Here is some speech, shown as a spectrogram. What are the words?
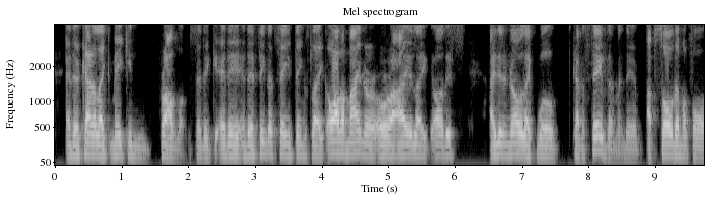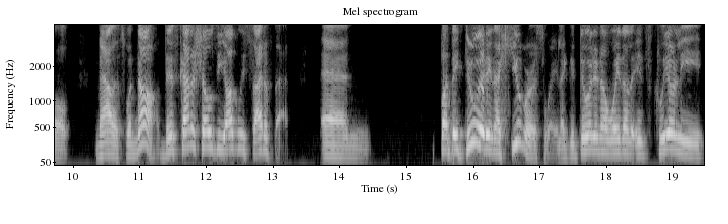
and they're kind of like making problems, and they and they and they think that saying things like, "Oh, I'm a minor," or "I like oh this I didn't know," like will kind of save them, and they absolve them of all malice. When no, this kind of shows the ugly side of that, and but they do it in a humorous way. Like they do it in a way that it's clearly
